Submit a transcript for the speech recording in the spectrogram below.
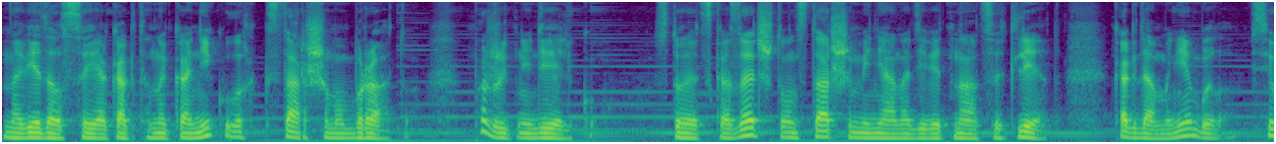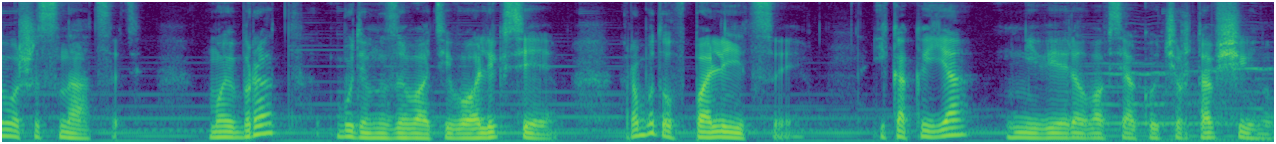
Наведался я как-то на каникулах к старшему брату, пожить недельку. Стоит сказать, что он старше меня на 19 лет, когда мне было всего 16. Мой брат, будем называть его Алексеем, работал в полиции. И как и я, не верил во всякую чертовщину,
